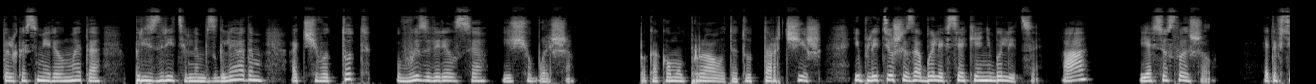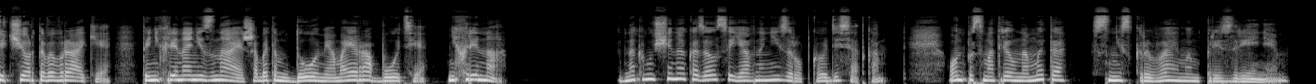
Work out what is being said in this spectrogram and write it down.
только смерил Мэтта презрительным взглядом, отчего тот вызверился еще больше. «По какому праву ты тут торчишь и плетешь Изабелле всякие небылицы? а? Я все слышал. Это все чертовы враки. Ты ни хрена не знаешь об этом доме, о моей работе. Ни хрена. Однако мужчина оказался явно не из робкого десятка. Он посмотрел на Мэтта с нескрываемым презрением.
